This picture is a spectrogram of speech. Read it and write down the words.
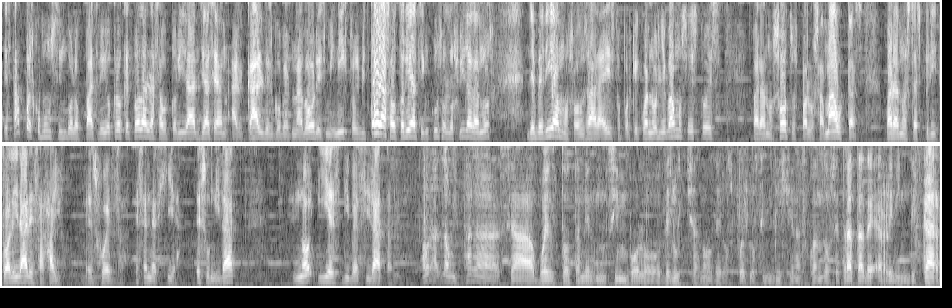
está pues como un símbolo patrio. Yo creo que todas las autoridades, ya sean alcaldes, gobernadores, ministros, todas las autoridades, incluso los ciudadanos, deberíamos honrar a esto, porque cuando llevamos esto es para nosotros, para los amautas, para nuestra espiritualidad es ajayo, es fuerza, es energía, es unidad ¿no? y es diversidad también. Ahora la huipala se ha vuelto también un símbolo de lucha ¿no? de los pueblos indígenas cuando se trata de reivindicar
